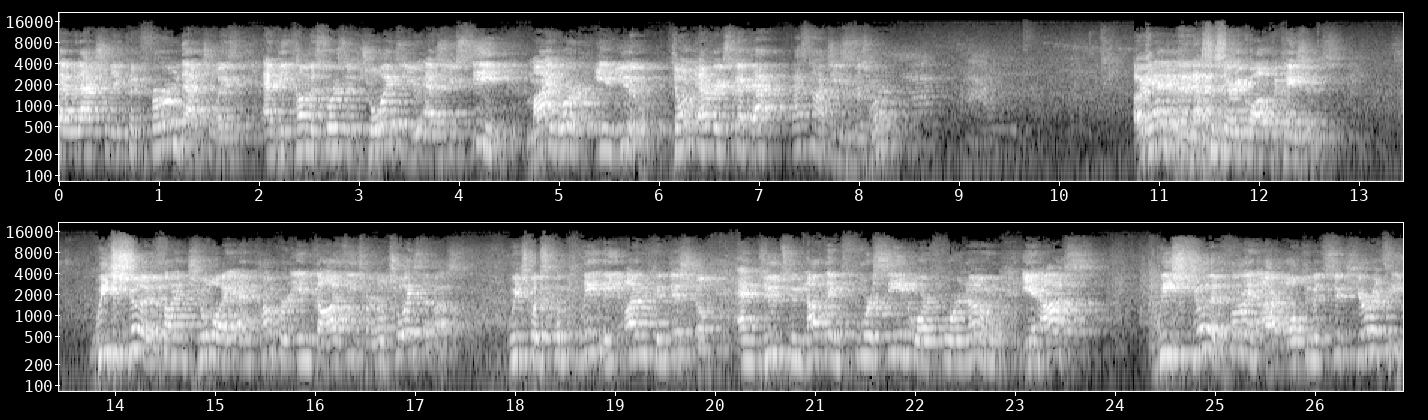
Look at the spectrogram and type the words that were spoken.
that would actually confirm that choice and become a source of joy to you as you see my work in you. Don't ever expect that. That's not Jesus' work. Again, the necessary qualifications. We should find joy and comfort in God's eternal choice of us, which was completely unconditional and due to nothing foreseen or foreknown in us. We should find our ultimate security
